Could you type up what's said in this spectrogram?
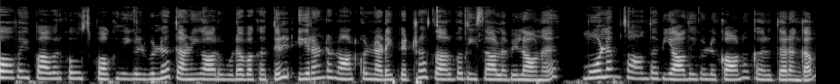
கோவை பவர் ஹவுஸ் பகுதியில் உள்ள தனியார் உணவகத்தில் இரண்டு நாட்கள் நடைபெற்ற சர்வதேச அளவிலான மூலம் சார்ந்த வியாதிகளுக்கான கருத்தரங்கம்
